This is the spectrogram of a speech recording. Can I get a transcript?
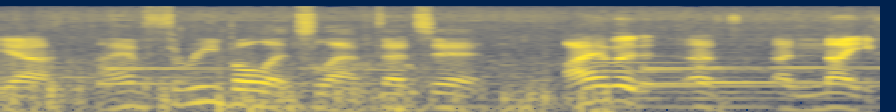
Yeah. I have three bullets left. That's it. I have a, a, a knife.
